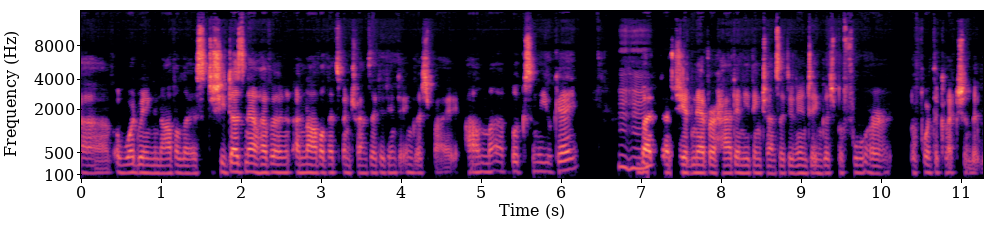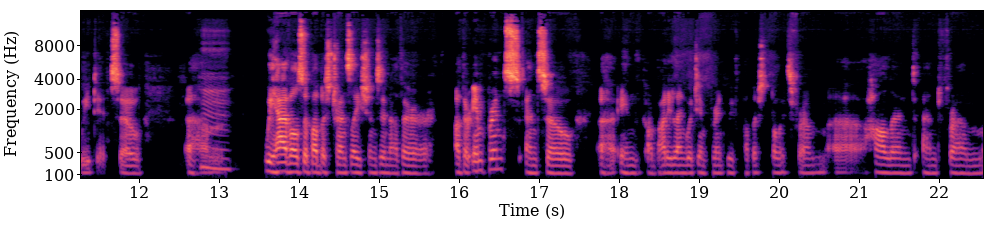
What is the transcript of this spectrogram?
uh, award-winning novelist. She does now have a, a, novel that's been translated into English by Alma Books in the UK. Mm-hmm. But uh, she had never had anything translated into English before before the collection that we did. So um, mm. we have also published translations in other other imprints, and so uh, in our body language imprint, we've published poets from uh, Holland and from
